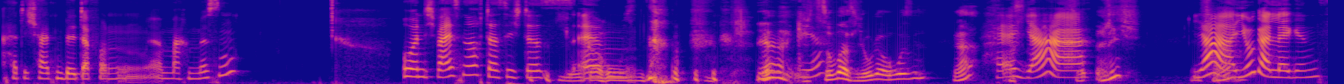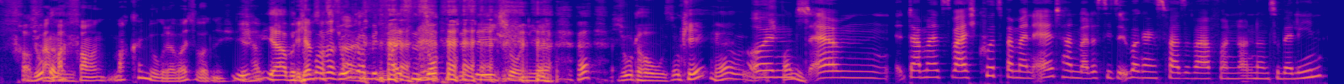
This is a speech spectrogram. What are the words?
hätte ich halt ein Bild davon äh, machen müssen. Und ich weiß noch, dass ich das ähm, Yogahosen. Ja. Gibt's sowas, Yogahosen? Ja? Hä, ja. Ehrlich? Ja, Yoga-Leggings. Frau, Yoga- Frau, mach, Frau, mach kein Yoga, da weißt du was nicht. Ich Ja, hab- ja, aber ich du machst sowas Yoga an. mit weißen Socken, das sehe ich schon hier. Ja? Yogahosen, okay. Ja, Und ähm, damals war ich kurz bei meinen Eltern, weil das diese Übergangsphase war von London zu Berlin.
